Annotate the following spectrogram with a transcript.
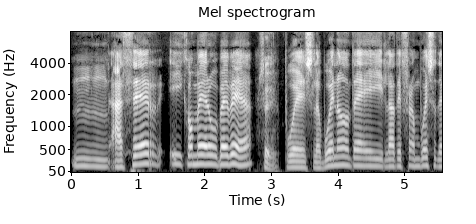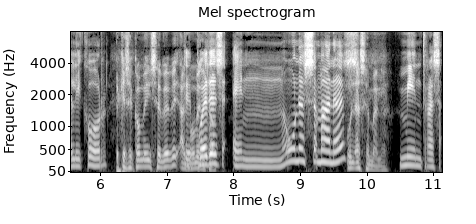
mm, hacer y comer o beber, Sí. pues lo bueno de la de frambuesa de licor, Es que se come y se bebe al te momento. puedes en unas semanas, Una semana. mientras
